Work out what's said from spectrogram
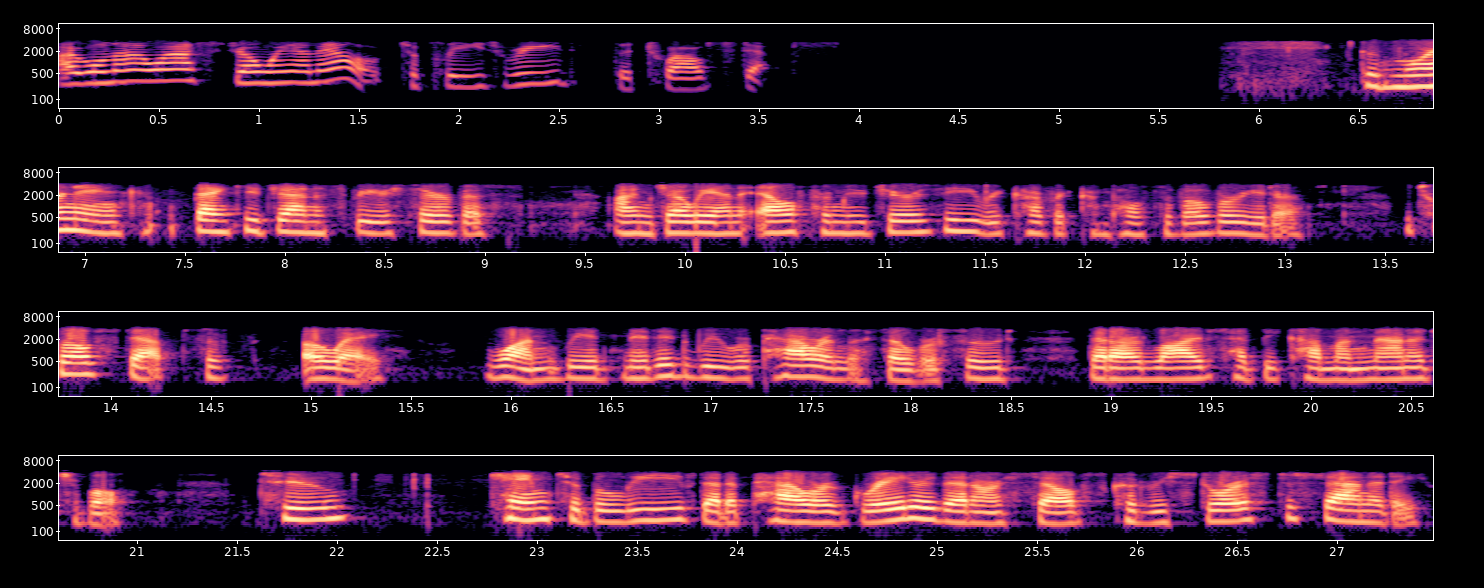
I will now ask Joanne L. to please read the 12 steps. Good morning. Thank you, Janice, for your service. I'm Joanne L. from New Jersey, recovered compulsive overeater. The 12 steps of OA. 1. We admitted we were powerless over food, that our lives had become unmanageable. 2. Came to believe that a power greater than ourselves could restore us to sanity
